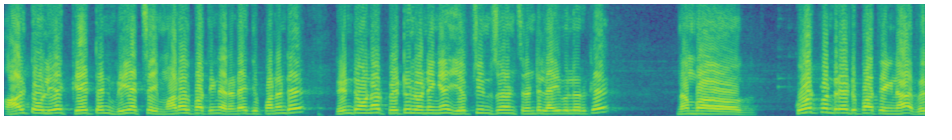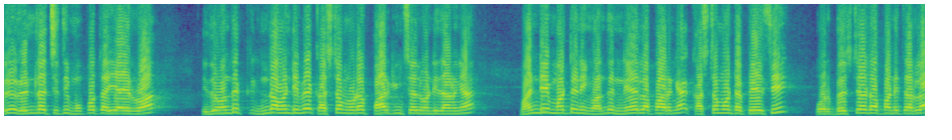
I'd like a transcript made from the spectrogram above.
ஆல்டோலியே கேட்டன் விஎக்ஸ்ஐ மாடல் பார்த்தீங்கன்னா ரெண்டாயிரத்தி பன்னெண்டு ரெண்டு ஓனர் பெட்ரோல் வண்டிங்க எஃப்சி இன்சூரன்ஸ் ரெண்டு லைவில் இருக்குது நம்ம கோட் பண்ணுற ரேட்டு பார்த்தீங்கன்னா வெறும் ரெண்டு லட்சத்தி முப்பத்தையாயிரம் ரூபா. இது வந்து இந்த வண்டியுமே கஸ்டமரோட பார்க்கிங் சேல் வண்டி தானுங்க வண்டி மட்டும் நீங்கள் வந்து நேரில் பாருங்கள் கஸ்டமர்கிட்ட பேசி ஒரு பெஸ்ட் ரேட்டாக பண்ணி தரல.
